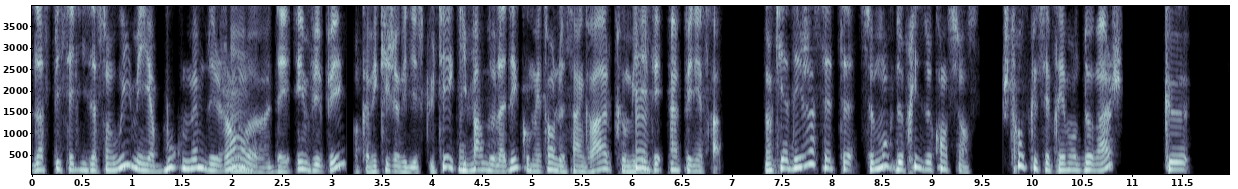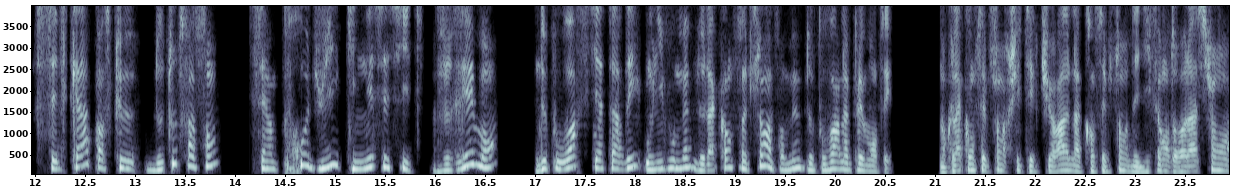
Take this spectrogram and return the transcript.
la spécialisation, oui, mais il y a beaucoup même des gens, mhm. euh, des MVP, donc avec qui j'avais discuté, qui parlent de l'AD comme étant le Saint Graal, comme il était impénétrable. Donc il y a déjà cette, ce manque de prise de conscience. Je trouve que c'est vraiment dommage que c'est le cas parce que de toute façon, c'est un produit qui nécessite vraiment de pouvoir s'y attarder au niveau même de la conception avant même de pouvoir l'implémenter. Donc la conception architecturale, la conception des différentes relations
